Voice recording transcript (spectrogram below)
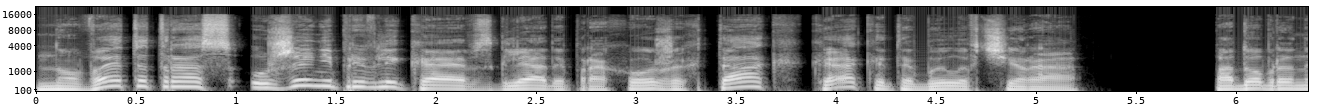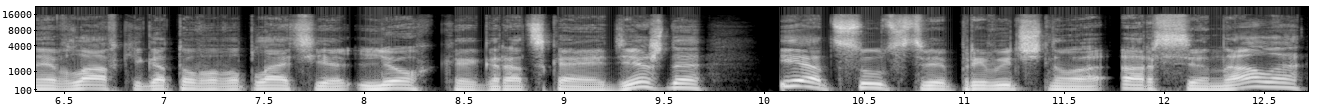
но в этот раз уже не привлекая взгляды прохожих так, как это было вчера. Подобранная в лавке готового платья легкая городская одежда и отсутствие привычного арсенала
